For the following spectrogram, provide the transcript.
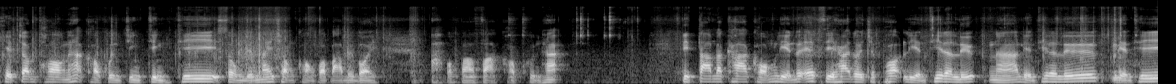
เขตจอมทองนะฮะขอบคุณจริง ๆ ที่ส่งเหรียญมาให้ช่องของป้าป่าบ่อยๆอะป้าป่าฝากขอบคุณฮะ ติดตามราคาของเหรียญด้วย FC5 โดยเฉพาะเหรียญที่ระลึกนะเหรียญที่ระลึกเหรียญที่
